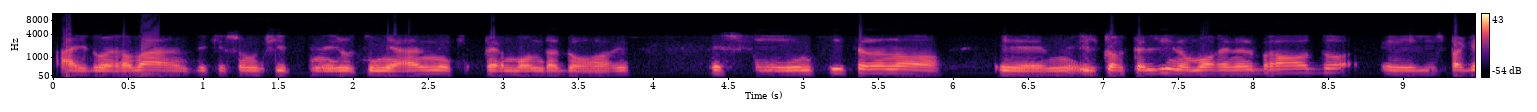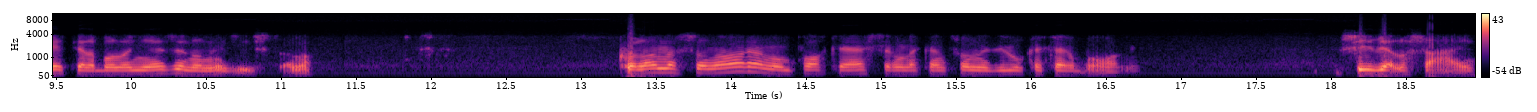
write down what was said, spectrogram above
ai due romanzi che sono usciti negli ultimi anni per Mondadori, che si intitolano ehm, il tortellino muore nel brodo e gli spaghetti alla bolognese non esistono. Colonna sonora non può che essere una canzone di Luca Carboni. Silvia lo sai.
